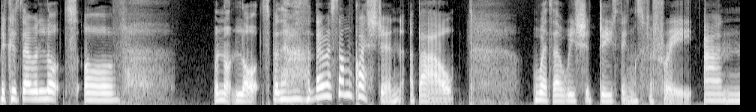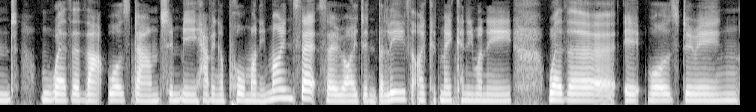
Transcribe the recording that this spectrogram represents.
because there were lots of, well, not lots, but there, there was some question about whether we should do things for free and whether that was down to me having a poor money mindset, so I didn't believe that I could make any money, whether it was doing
